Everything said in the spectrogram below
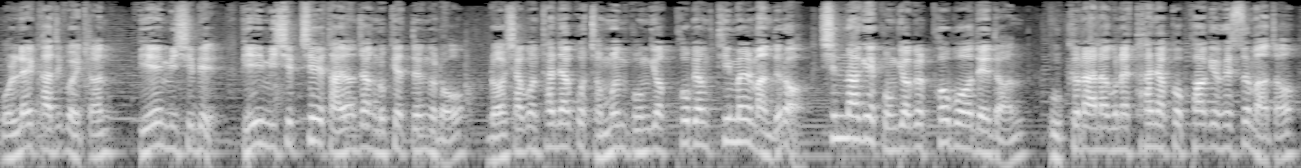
원래 가지고 있던 BM-21, BM-27 다연장 로켓 등으로 러시아군 탄약고 전문 공격 포병팀을 만들어 신나게 공격을 퍼부어대던 우크라이나군의 탄약고 파괴 횟수마저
